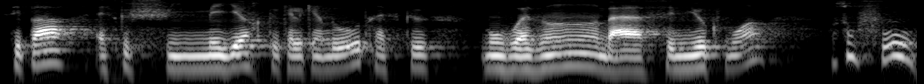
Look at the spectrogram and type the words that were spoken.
C'est pas est-ce que je suis meilleur que quelqu'un d'autre, est-ce que mon voisin bah, fait mieux que moi? On s'en fout.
